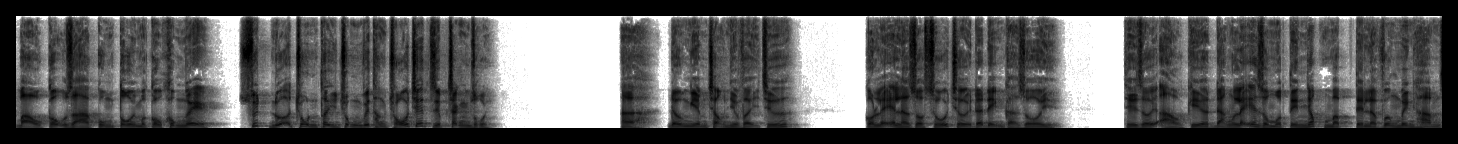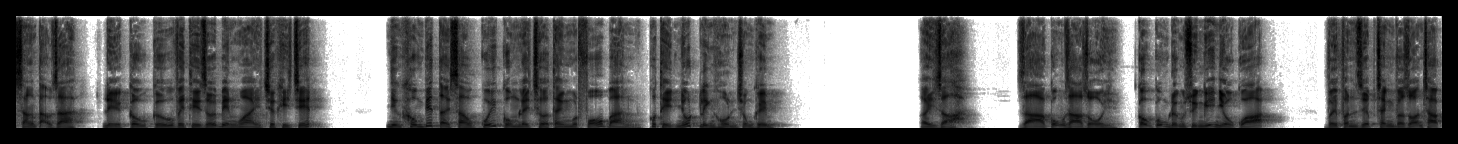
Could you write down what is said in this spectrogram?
bảo cậu ra cùng tôi mà cậu không nghe, suýt nữa chôn thây chung với thằng chó chết Diệp Tranh rồi. À, đâu nghiêm trọng như vậy chứ. Có lẽ là do số trời đã định cả rồi. Thế giới ảo kia đáng lẽ do một tên nhóc mập tên là Vương Minh Hàm sáng tạo ra để cầu cứu với thế giới bên ngoài trước khi chết. Nhưng không biết tại sao cuối cùng lại trở thành một phó bản có thể nhốt linh hồn trong game. Ây da, già cũng già rồi, cậu cũng đừng suy nghĩ nhiều quá. Về phần Diệp Tranh và Doãn Trác,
